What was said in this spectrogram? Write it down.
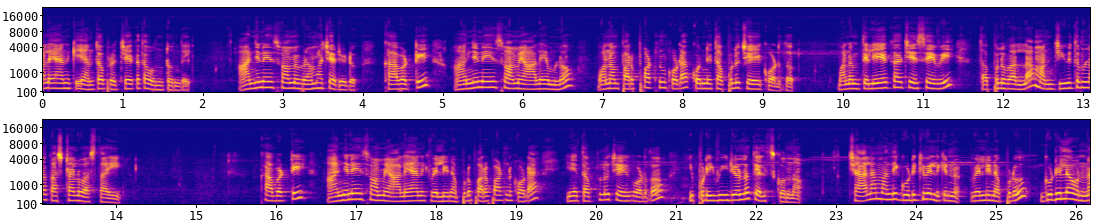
ఆలయానికి ఎంతో ప్రత్యేకత ఉంటుంది. ఆంజనేయ స్వామి బ్రహ్మచర్యుడు. కాబట్టి ఆంజనేయ స్వామి ఆలయంలో మనం పొరపాటును కూడా కొన్ని తప్పులు చేయకూడదు. మనం తెలియక చేసేవి తప్పుల వల్ల మన జీవితంలో కష్టాలు వస్తాయి. కాబట్టి ఆంజనేయ స్వామి ఆలయానికి వెళ్ళినప్పుడు పొరపాటును కూడా ఏ తప్పులు చేయకూడదో ఇప్పుడు ఈ వీడియోలో తెలుసుకుందాం. చాలామంది గుడికి వెళ్ళి వెళ్ళినప్పుడు గుడిలో ఉన్న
